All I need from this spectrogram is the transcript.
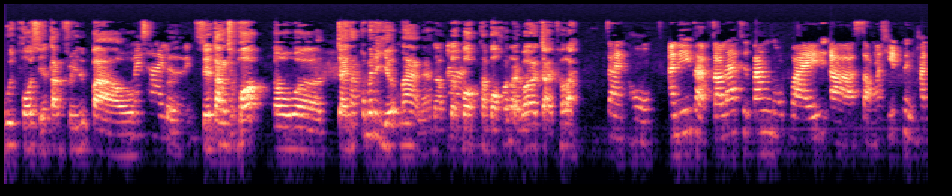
บูธโพสเสียตังค์ฟรีหรือเปล่า ไม่ใช่เลย เสียตังค์เฉพาะเราเอ่อจ่ายทักก็ไม่ได้เยอะมากนะนะอ่าบอกแต่บอกเขาหน่อยว่าจ่ายเท่าไหร่จ่ายโหอันนี้แบบตอนแรกคือตั้งงบไว้อ่าสองอาทิตย์หนึ่งพัน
